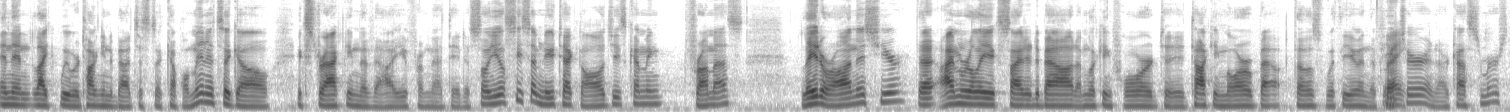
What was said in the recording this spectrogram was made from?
And then like we were talking about just a couple minutes ago, extracting the value from that data. So you'll see some new technologies coming from us later on this year that I'm really excited about. I'm looking forward to talking more about those with you in the Right. future and our customers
